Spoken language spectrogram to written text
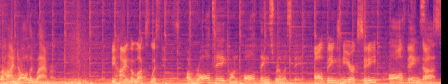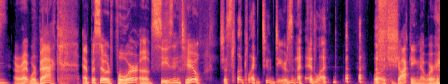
Behind all the glamour, Behind the Lux listings. a raw take on all things real estate. All things New York City. All things us. All right, we're back. Episode four of season two. Just look like two deers in a headlight Well, it's shocking that we're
